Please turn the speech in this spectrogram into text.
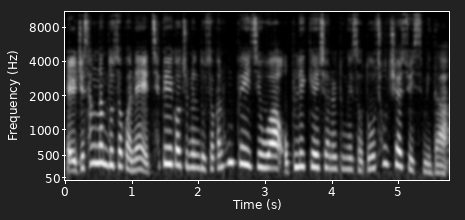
LG 상남도서관의 책 읽어주는 도서관 홈페이지와 어플리케이션을 통해서도 청취할 수 있습니다.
